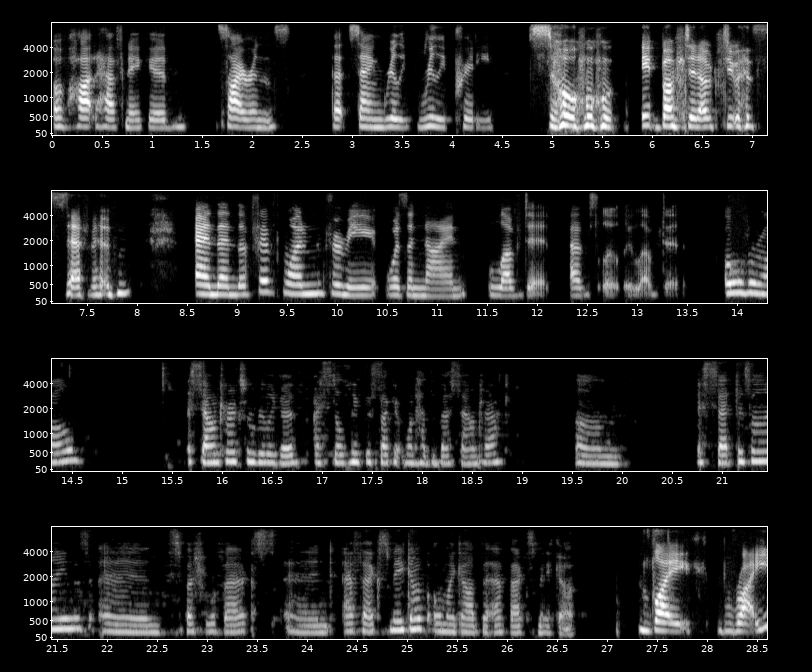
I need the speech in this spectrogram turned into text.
of hot half naked sirens that sang really really pretty, so it bumped it up to a seven. And then the fifth one for me was a nine. Loved it, absolutely loved it. Overall, the soundtracks were really good. I still think the second one had the best soundtrack. Um, set designs and special effects and FX makeup. Oh my god, the FX makeup Like, right?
